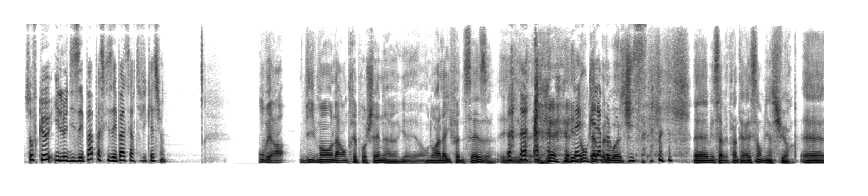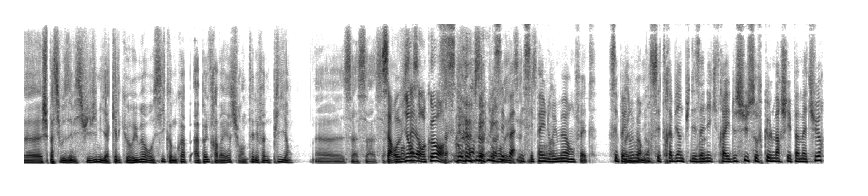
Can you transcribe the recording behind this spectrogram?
Sauf qu'ils ne le disaient pas parce qu'ils n'avaient pas la certification. On verra. Vivement la rentrée prochaine, euh, on aura l'iPhone 16 et, et donc l'Apple Watch. 10. Euh, mais ça va être intéressant, bien sûr. Euh, je ne sais pas si vous avez suivi, mais il y a quelques rumeurs aussi comme quoi Apple travaillerait sur un téléphone pliant. Euh, ça, ça, Ça commence- revient, Alors, encore. mais, mais c'est pas, mais une rumeur en fait. C'est pas Pas une rumeur. rumeur. On sait très bien depuis des Ouais. années qu'ils travaillent dessus, sauf que le marché est pas mature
